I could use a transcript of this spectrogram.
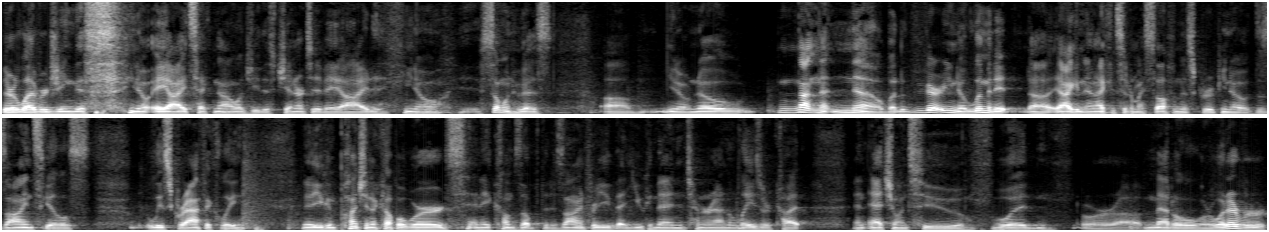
they're leveraging this, you know, AI technology, this generative AI, to, you know, someone who has um, you know, no, not, not no, but very, you know, limited. Uh, I can, and I consider myself in this group, you know, design skills, at least graphically. You know, you can punch in a couple words, and it comes up with a design for you that you can then turn around and laser cut and etch onto wood or uh, metal or whatever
